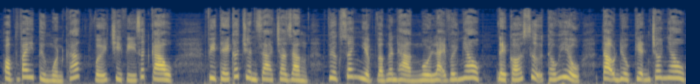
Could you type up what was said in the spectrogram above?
hoặc vay từ nguồn khác với chi phí rất cao. Vì thế các chuyên gia cho rằng việc doanh nghiệp và ngân hàng ngồi lại với nhau để có sự thấu hiểu, tạo điều kiện cho nhau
